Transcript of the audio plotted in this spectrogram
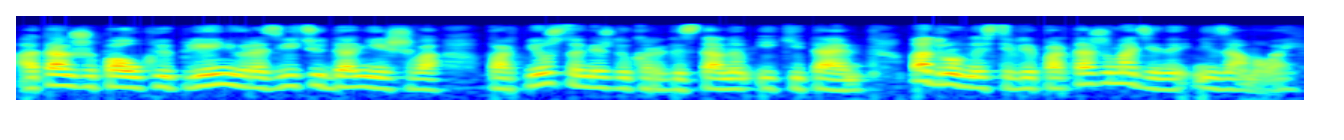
а также по укреплению и развитию дальнейшего партнерства между Кыргызстаном и Китаем. Подробности в репортаже Мадины Низамовой.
